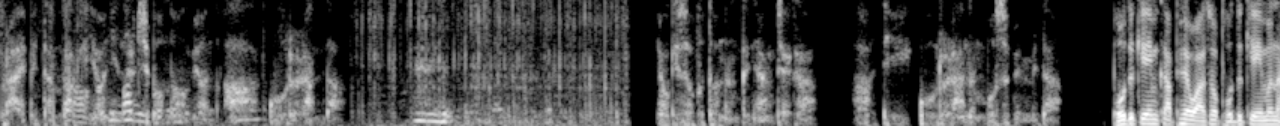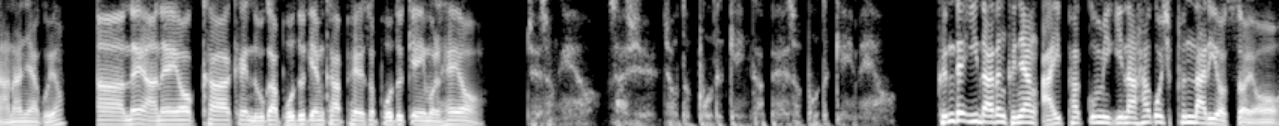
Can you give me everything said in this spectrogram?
프라이빗 한 방에 연인을 집어넣으면 아 꿀을 한다. 여기서부터는 그냥 제가 아디 꿀을 하는 모습입니다. 보드게임 카페 와서 보드게임은 안 하냐고요? 아, 네, 안 해요. 카게 누가 보드게임 카페에서 보드게임을 해요. 죄송해요. 사실 저도 보드게임 카페에서 보드게임 해요. 근데 이 날은 그냥 아이팟 꾸미기나 하고 싶은 날이었어요.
